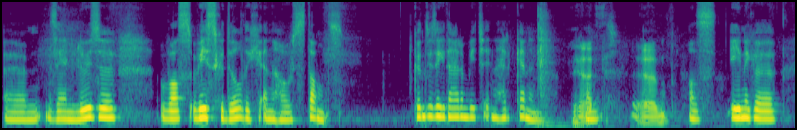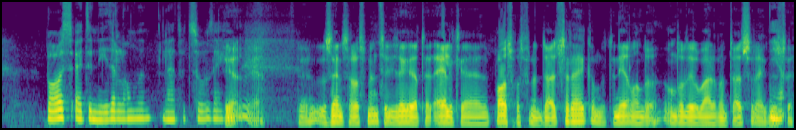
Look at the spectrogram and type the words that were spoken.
Um, zijn leuze was wees geduldig en hou stand. Kunt u zich daar een beetje in herkennen? Ja. Want um, als enige paus uit de Nederlanden, laten we het zo zeggen. Ja, ja. Er zijn zelfs mensen die zeggen dat het eigenlijk een paus was van het Duitse Rijk, omdat de Nederlanden onderdeel waren van het Duitse Rijk. Dus ja. we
